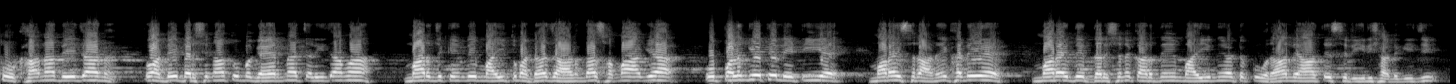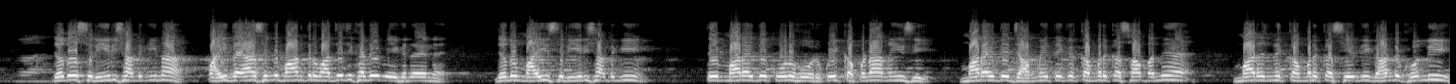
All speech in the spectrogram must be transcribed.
ਧੋਖਾ ਨਾ ਦੇ ਜਾਣ। ਤੁਹਾਡੇ ਦਰਸ਼ਨਾਂ ਤੋਂ ਬਗੈਰ ਨਾ ਚਲੀ ਜਾਵਾਂ। ਮਹਾਰਾਜ ਕਹਿੰਦੇ, ਮਾਈ, ਤੁਹਾਡਾ ਜਾਣ ਦਾ ਸਮਾਂ ਆ ਗਿਆ। ਉਹ ਪਲੰਗੇ ਤੇ ਲੇਟੀ ਹੈ ਮਹਾਰਾਜ ਸਰਾਣੇ ਖੜੇ ਹੈ ਮਹਾਰਾਜ ਦੇ ਦਰਸ਼ਨ ਕਰਦੇ ਮਾਈ ਨੇ ਉਹ ਲਿਆ ਤੇ ਸਰੀਰ ਛੱਡ ਗਈ ਜੀ। ਜਦੋਂ ਸਰੀਰ ਛੱਡ ਗਈ ਨਾ, ਭਾਈ ਦਇਆ ਸਿੰਘ ਬਾਹਰ ਦਰਵਾਜ਼ੇ 'ਚ ਖੜੇ ਵੇਖ ਰਹੇ ਨੇ। ਜਦੋਂ ਮਾਈ ਸਰੀਰ ਛੱਡ ਗਈ ਤੇ ਮਹਾਰਾਜ ਦੇ ਕੋਲ ਹੋਰ ਕੋਈ ਕਪੜਾ ਨਹੀਂ ਸੀ। ਮਹਾਰਾਜ ਦੇ ਜਾਮੇ ਤੇ ਇੱਕ ਕਮਰ ਕੱਸਾ ਬੰਨਿਆ ਮਹਾਰਾਜ ਨੇ ਕਮਰ ਕੱਸੇ ਦੀ ਗੰਢ ਖੋਲੀ।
